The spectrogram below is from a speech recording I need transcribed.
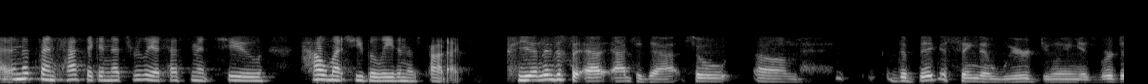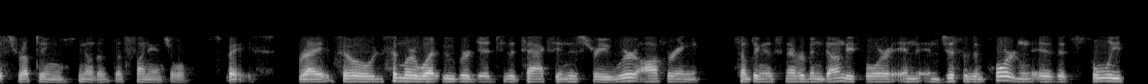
And that's fantastic, and that's really a testament to how much you believe in this product. Yeah, and then just to add, add to that, so um, the biggest thing that we're doing is we're disrupting, you know, the, the financial space, right? So similar to what Uber did to the taxi industry, we're offering something that's never been done before, and, and just as important is it's fully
